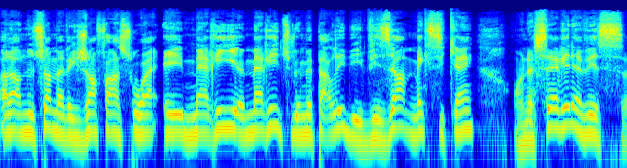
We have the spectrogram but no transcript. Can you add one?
Alors, nous sommes avec Jean-François et Marie. Euh, Marie, tu veux me parler des visas mexicains? On a serré la vis.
